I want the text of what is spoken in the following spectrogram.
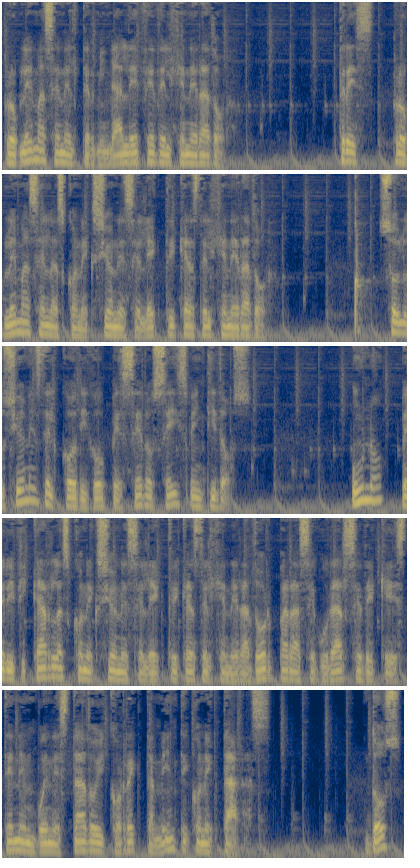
Problemas en el terminal F del generador. 3. Problemas en las conexiones eléctricas del generador. Soluciones del código P0622. 1. Verificar las conexiones eléctricas del generador para asegurarse de que estén en buen estado y correctamente conectadas. 2.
